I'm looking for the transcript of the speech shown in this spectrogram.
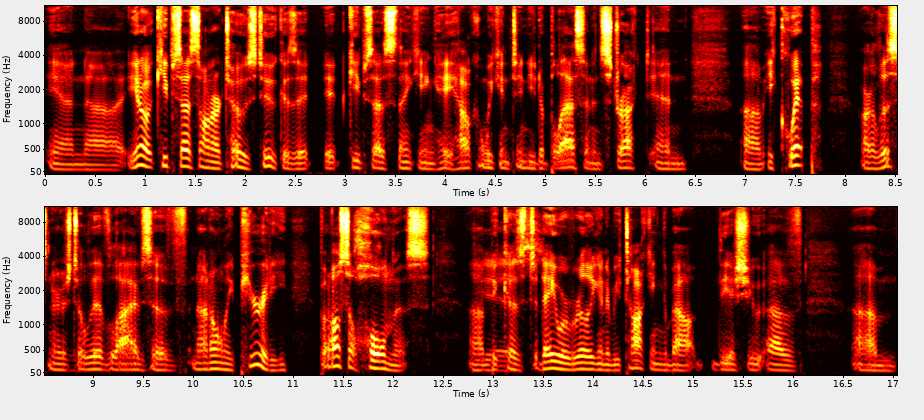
and uh, you know it keeps us on our toes too because it it keeps us thinking, hey, how can we continue to bless and instruct and um, equip our listeners to live lives of not only purity but also wholeness. Uh, yes. Because today we're really going to be talking about the issue of um,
